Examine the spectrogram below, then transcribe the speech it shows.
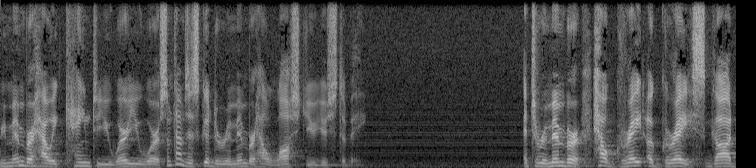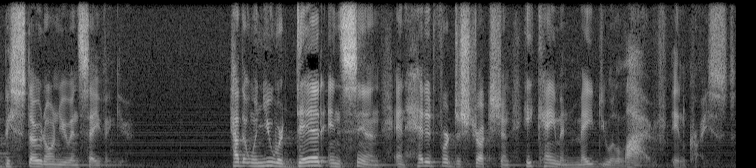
Remember how he came to you, where you were. Sometimes it's good to remember how lost you used to be. And to remember how great a grace God bestowed on you in saving you. How that when you were dead in sin and headed for destruction, he came and made you alive in Christ.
